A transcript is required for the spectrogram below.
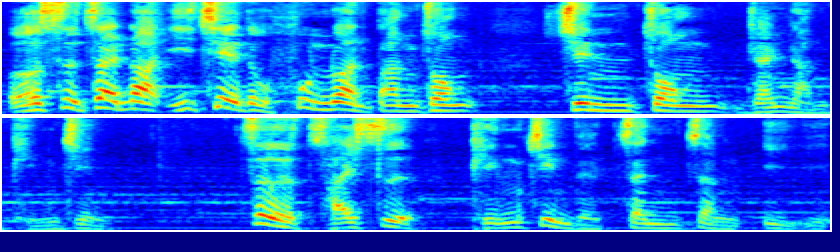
而是在那一切的混乱当中，心中仍然平静，这才是平静的真正意义。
